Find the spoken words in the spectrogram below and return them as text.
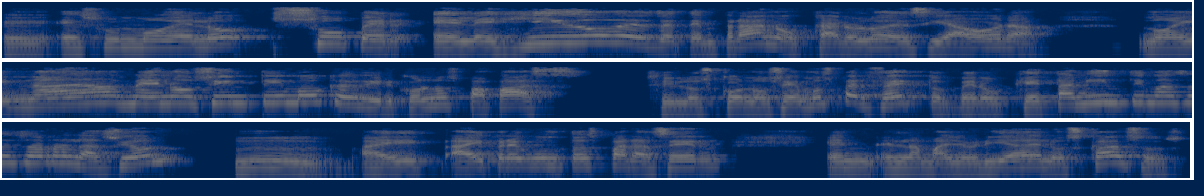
eh, es un modelo súper elegido desde temprano. Caro lo decía ahora, no hay nada menos íntimo que vivir con los papás. Si los conocemos, perfecto, pero ¿qué tan íntima es esa relación? Mm, hay, hay preguntas para hacer en, en la mayoría de los casos.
